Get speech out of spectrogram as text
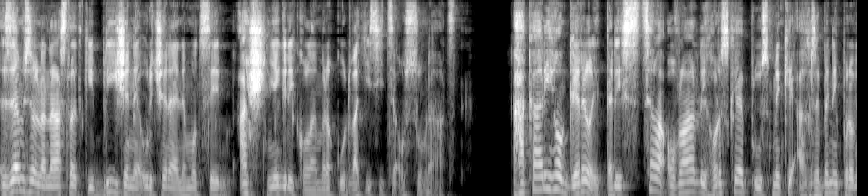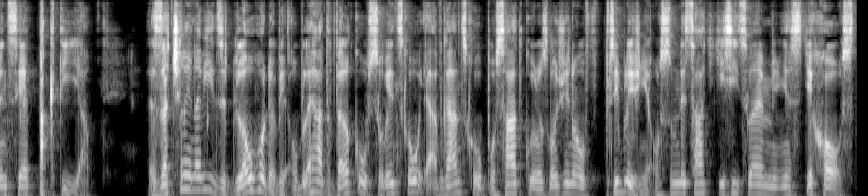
Zemřel na následky blíže neurčené nemoci až někdy kolem roku 2018. Hakáního gerily tedy zcela ovládly horské průsmyky a hřebeny provincie Paktia – Začali navíc dlouhodobě oblehat velkou sovětskou i afgánskou posádku rozloženou v přibližně 80 tisícovém městě Chost.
